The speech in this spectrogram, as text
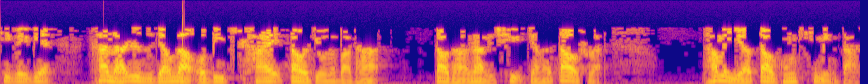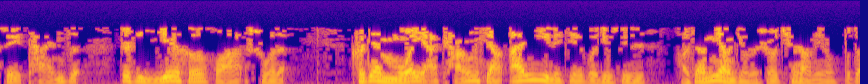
气未变。看那日子将到，我必拆倒酒的把它到他那里去，将它倒出来。他们也要倒空器皿，打碎坛子。这是耶和华说的。可见摩雅常想安逸的结果，就是好像酿酒的时候缺少那种不断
